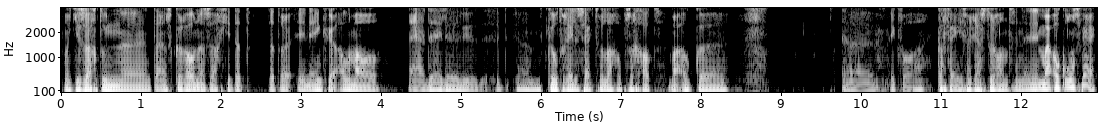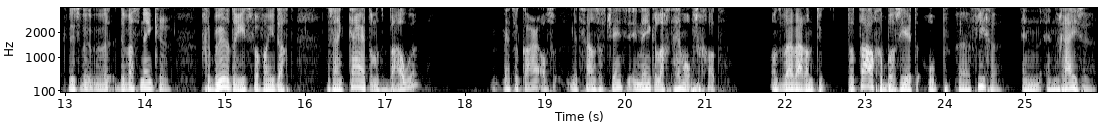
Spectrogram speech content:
Want je zag toen eh, tijdens corona zag je dat, dat er in één keer allemaal, nou ja, de hele eh, eh, culturele sector lag op zijn gat, maar ook, eh, eh, ik wil, cafés en restaurants, en, maar ook ons werk. Dus we, we- er was in één keer gebeurde er iets waarvan je dacht, we zijn keihard aan het bouwen met elkaar als met Sounds of Change. In één keer lag het helemaal op zijn gat. Want wij waren natuurlijk totaal gebaseerd op eh, vliegen en, en reizen.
